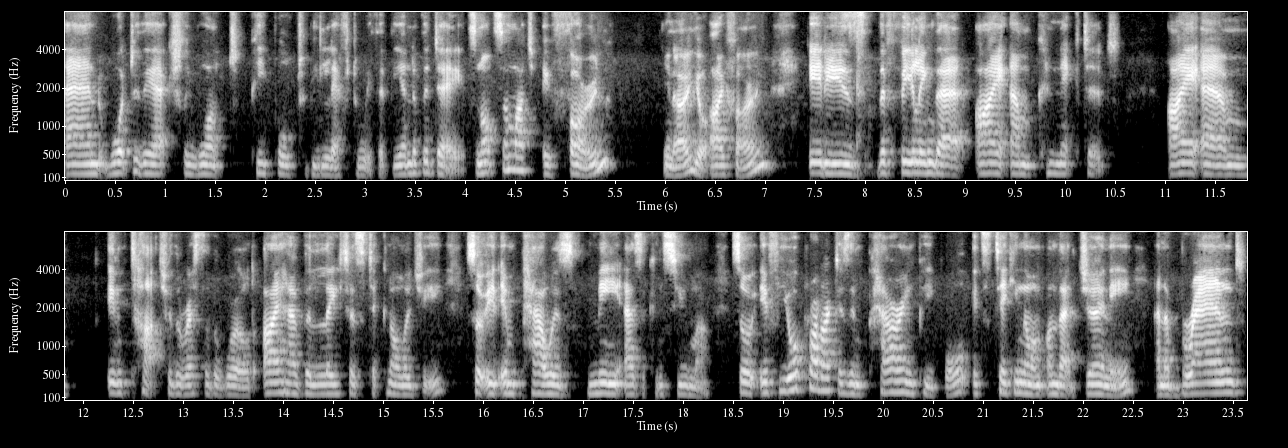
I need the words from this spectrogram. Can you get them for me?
and what do they actually want people to be left with. At the end of the day it's not so much a phone you know your iphone. It is the feeling that i am connected. I am in touch with the rest of the world. I have the latest technology, so it empowers me as a consumer. So if your product is empowering people, it's taking them on that journey, and a brand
